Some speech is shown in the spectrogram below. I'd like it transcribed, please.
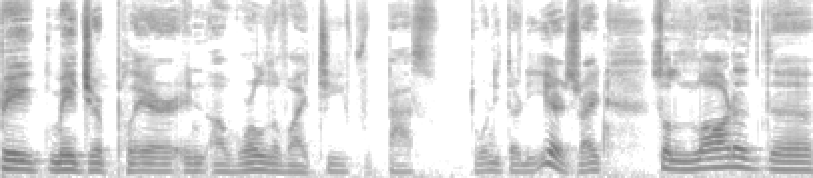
big major player in a world of IT for past 20 30 years, right? So a lot of the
